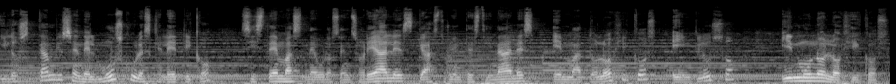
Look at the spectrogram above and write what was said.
y los cambios en el músculo esquelético, sistemas neurosensoriales, gastrointestinales, hematológicos e incluso inmunológicos.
